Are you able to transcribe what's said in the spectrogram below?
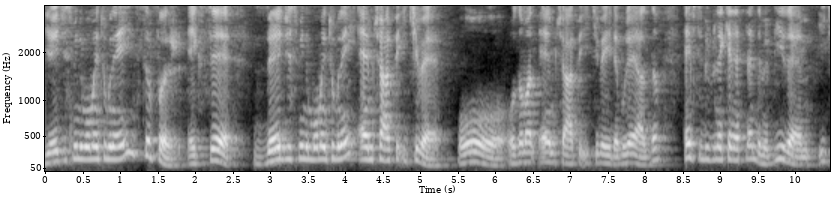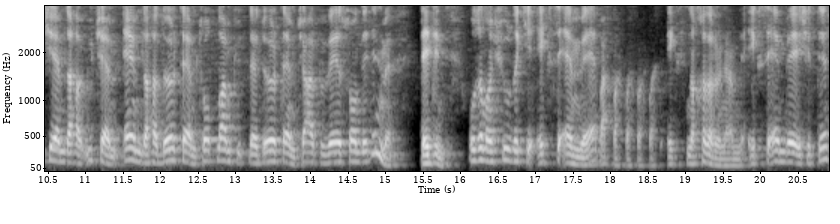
y cisminin momentumu ne? 0 eksi z cisminin momentumu ne? m çarpı 2v. Oo, o zaman m çarpı 2v'yi de buraya yazdım. Hepsi birbirine kenetlendi mi? 1m, 2m daha 3m, m daha 4m toplam kütle 4m çarpı v son dedin mi? Dedin. O zaman şuradaki eksi mv bak bak bak bak bak eksi ne kadar önemli. Eksi mv eşittir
